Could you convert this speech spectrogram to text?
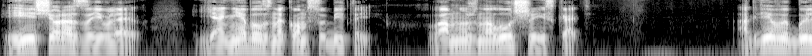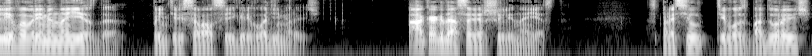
«И еще раз заявляю — я не был знаком с убитой. Вам нужно лучше искать. А где вы были во время наезда? Поинтересовался Игорь Владимирович. А когда совершили наезд? Спросил Тивоз Бадурович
